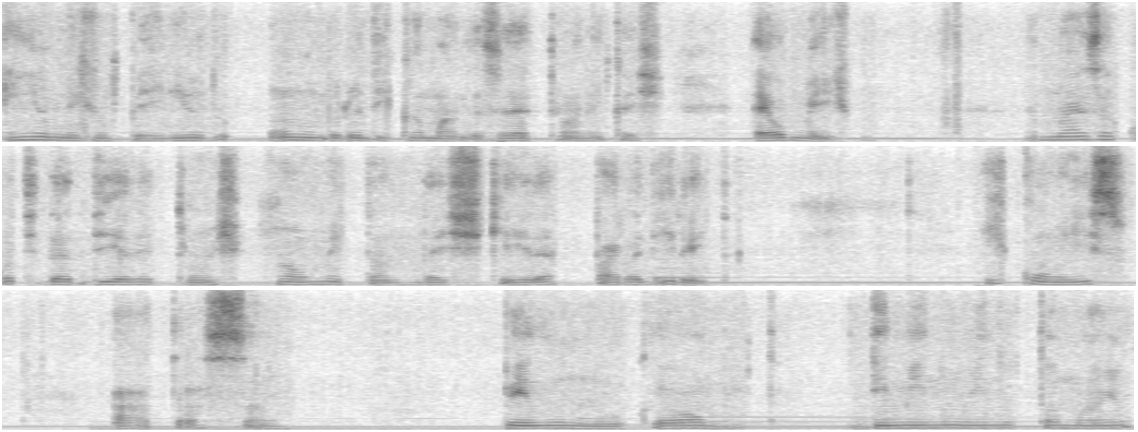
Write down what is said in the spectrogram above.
Em um mesmo período, o número de camadas eletrônicas é o mesmo, mas a quantidade de eletrões vai aumentando da esquerda para a direita. E com isso, a atração pelo núcleo aumenta, diminuindo o tamanho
